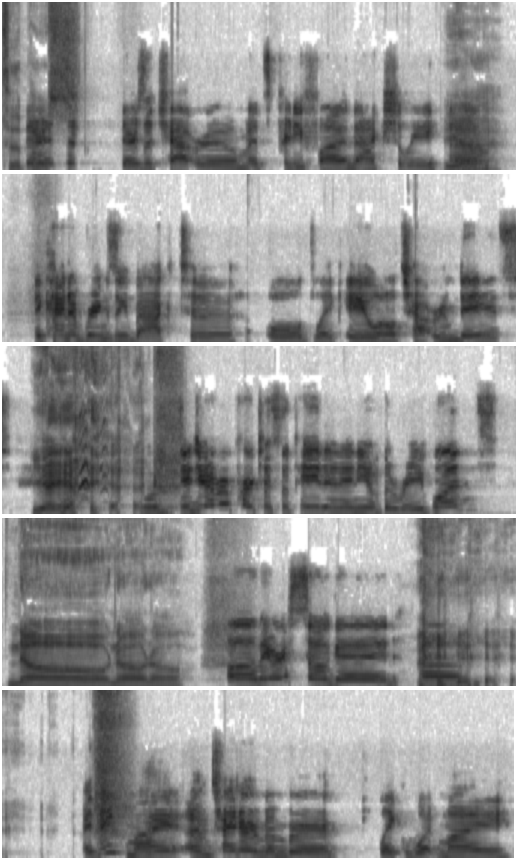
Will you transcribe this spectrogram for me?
to the posts? There's a chat room. It's pretty fun, actually. Yeah. Um, it kind of brings me back to old like AOL chat room days. Yeah, yeah, yeah. Did you ever participate in any of the rave ones? No, no, no. Oh, they were so good. Um, I think my I'm trying to remember like what my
